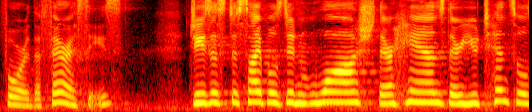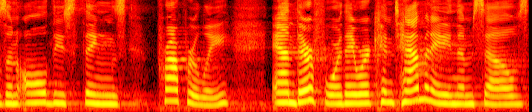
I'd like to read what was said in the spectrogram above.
for the Pharisees. Jesus' disciples didn't wash their hands, their utensils, and all these things properly, and therefore they were contaminating themselves,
